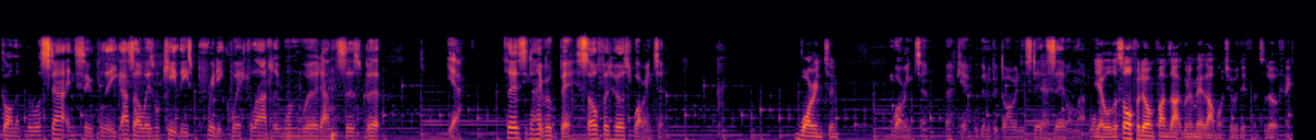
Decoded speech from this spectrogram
Go on then, we will start in Super League. As always, we'll keep these pretty quick, largely one word answers, but yeah. Thursday night rugby, Salford host Warrington. Warrington. Warrington. Okay, we're going to be boring and stay Yeah. the same on that one. Yeah, well, the Salford Dome fans aren't going to make that much of a difference, I don't think.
